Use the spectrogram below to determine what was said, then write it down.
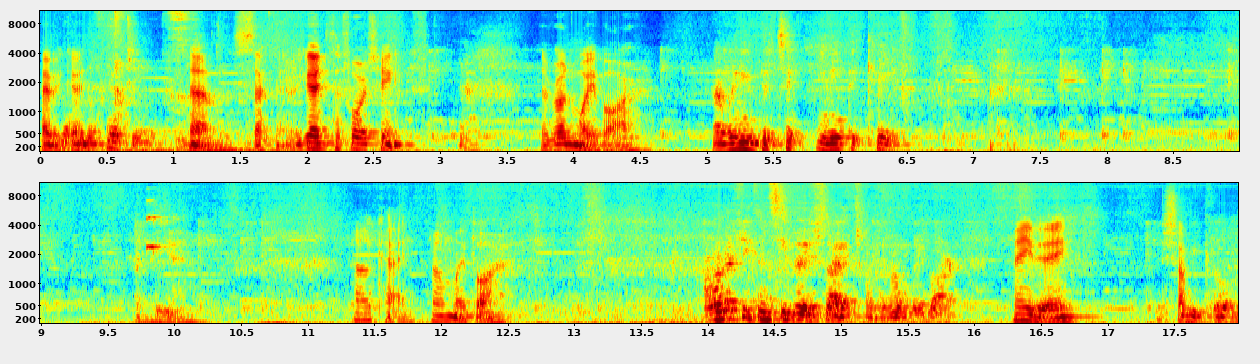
There we go. No, the um, second. We're going to the 14th. The runway bar. And we need the tick. You need the key. There we go. Okay, runway bar. I wonder if you can see both sides from the runway bar. Maybe. Should be cool.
